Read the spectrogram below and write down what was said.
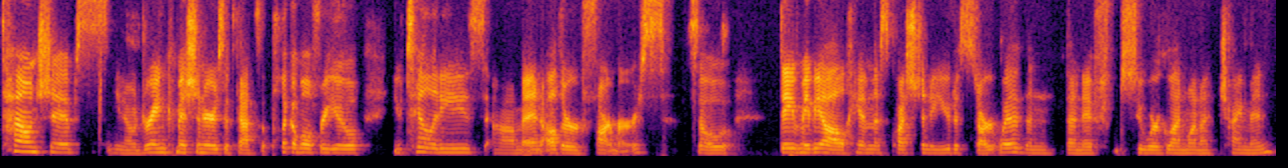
townships, you know, drain commissioners, if that's applicable for you, utilities, um, and other farmers? So Dave, maybe I'll hand this question to you to start with, and then if Sue or Glenn want to chime in.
